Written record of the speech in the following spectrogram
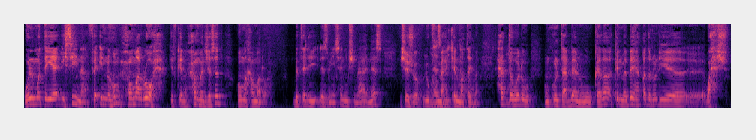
والمتيائسين فإنهم حمى الروح. كيف كان حمى الجسد؟ هما حمى الروح. بالتالي لازم الإنسان يمشي مع الناس يشجعوه يوقفوا معه كلمة. طيبة. حتى ولو نكون تعبان وكذا كلمة باهية قدر نولي آه، وحش.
